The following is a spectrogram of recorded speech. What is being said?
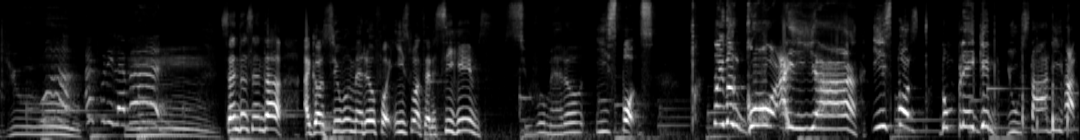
for you. iPhone 11. Santa, Santa, I got silver medal for esports at the SEA Games. Silver medal, esports. Don't even go, ayya! Esports, don't play game. You study hard.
